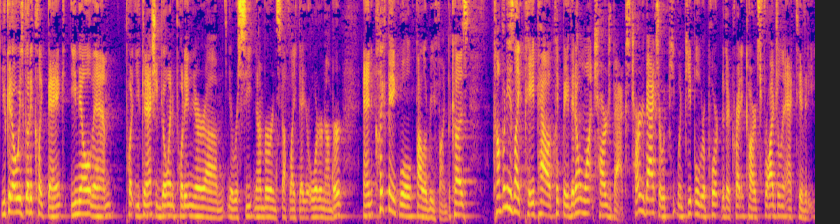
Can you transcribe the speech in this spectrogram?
you could always go to ClickBank, email them, put, you can actually go in and put in your, um, your receipt number and stuff like that, your order number, and ClickBank will file a refund because Companies like PayPal, ClickBank, they don't want chargebacks. Chargebacks are when people report to their credit cards fraudulent activity.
